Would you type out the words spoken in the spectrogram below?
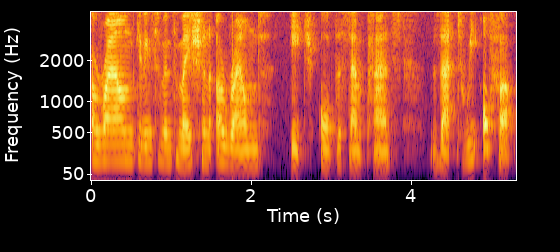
around giving some information around each of the stamp pads that we offer.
